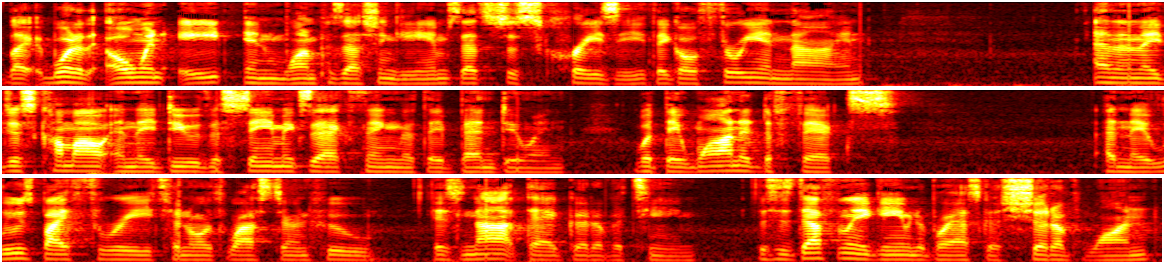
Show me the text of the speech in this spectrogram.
Like, what are they, 0 and 8 in one possession games? That's just crazy. They go 3 and 9. And then they just come out and they do the same exact thing that they've been doing. What they wanted to fix and they lose by three to Northwestern, who is not that good of a team. This is definitely a game Nebraska should have won.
